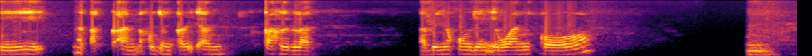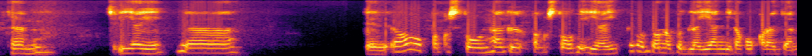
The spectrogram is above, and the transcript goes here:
Di, natakaan ako diyang karian. Kahulat. Sabi niyo kung yung iwan ko. Hmm. Diyan. Si Iyay eh. Yeah. Okay. Oh, pagustuhin, pagustuhin yay. Pero daw nabudlayan, di na ko kara dyan.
